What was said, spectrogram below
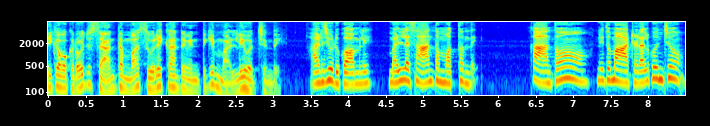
ఇక ఒకరోజు శాంతమ్మ సూర్యకాంతం ఇంటికి మళ్ళీ వచ్చింది. అడిచూడు కోమలి మళ్ళీ శాంతం మొత్తంది. కాంతం నీతో మాట్లాడాలి కొంచెం.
